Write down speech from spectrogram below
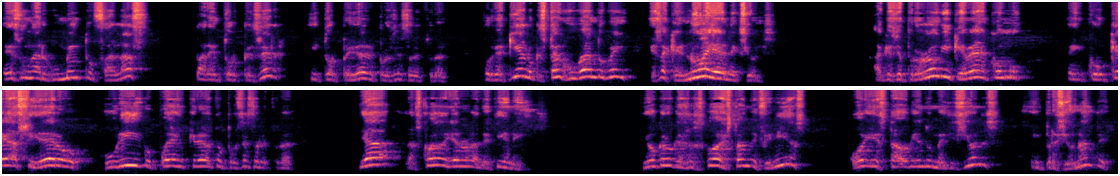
es un argumento falaz para entorpecer y torpedear el proceso electoral. Porque aquí a lo que están jugando, ven, es a que no haya elecciones, a que se prolongue y que vean cómo, en, con qué asidero jurídico pueden crear otro proceso electoral. Ya las cosas ya no las detienen. Yo creo que esas cosas están definidas. Hoy he estado viendo mediciones impresionantes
